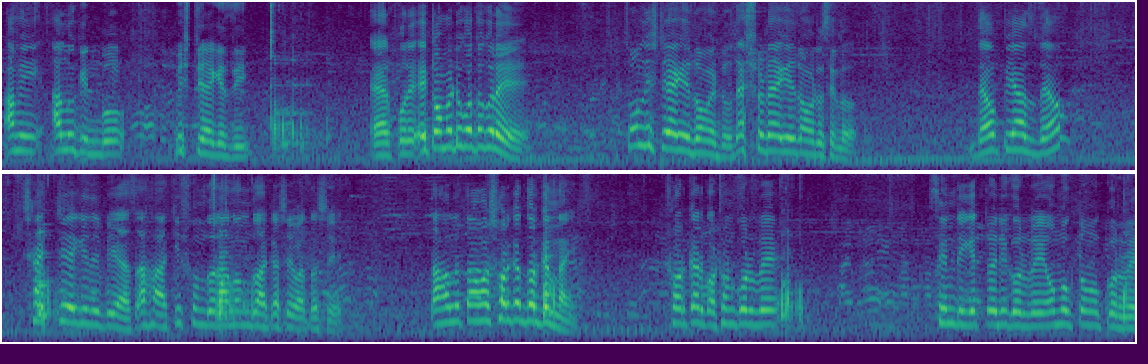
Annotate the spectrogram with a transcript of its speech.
আমি আলু কিনবো, বিশ টাকা কেজি। এরপরে এই টমেটো কত করে? চল্লিশ টাকা কেজি টমেটো, দেড়শো টাকা কেজি টমেটো ছিল। দেও, পেঁয়াজ দেও। ষাট টাকা কেজি পেঁয়াজ। আহা, কি সুন্দর আনন্দ আকাশে, বাতাসে। তাহলে তো আমার সরকার দরকার নাই। সরকার গঠন করবে সিন্ডিকেট তৈরি করবে, অমুক তমুক করবে।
